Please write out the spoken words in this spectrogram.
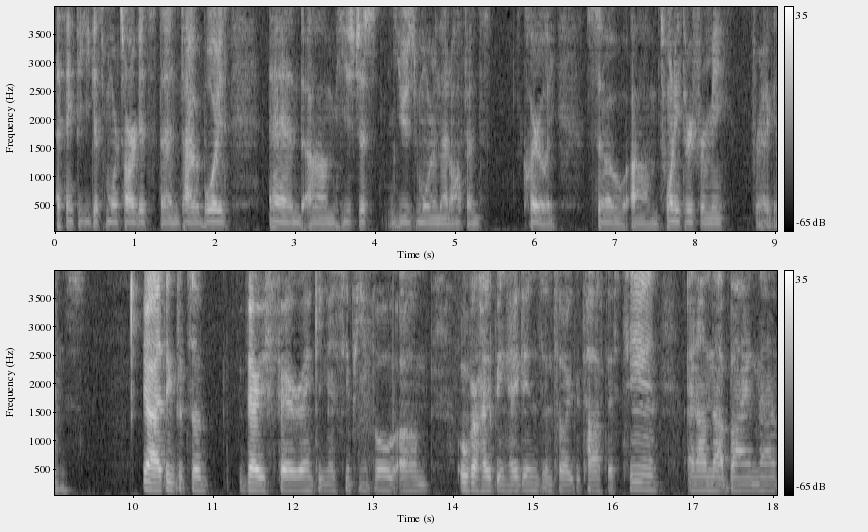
I think that he gets more targets than Tyler Boyd, and he's just used more in that offense clearly. So um, twenty three for me for Higgins. Yeah, I think that's a very fair ranking. I see people um, overhyping Higgins into like the top fifteen, and I'm not buying that.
